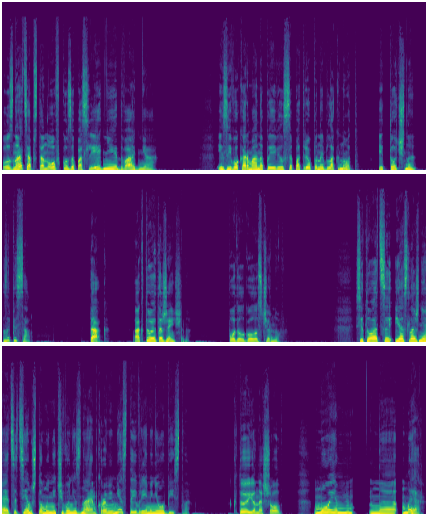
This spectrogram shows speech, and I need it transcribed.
Узнать обстановку за последние два дня. Из его кармана появился потрёпанный блокнот и точно записал. «Так, а кто эта женщина?» Подал голос Чернов. Ситуация и осложняется тем, что мы ничего не знаем, кроме места и времени убийства. Кто ее нашел? Мой м мэр.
